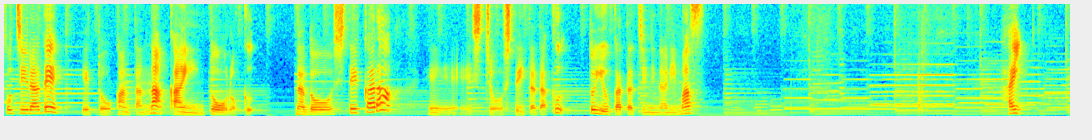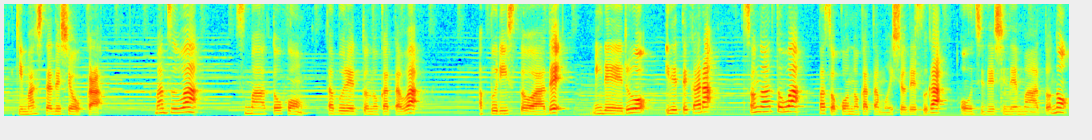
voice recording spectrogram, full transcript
そちらで、えっと、簡単な会員登録などをしてからえー、視聴していただくという形になります。はい、できましたでしょうか。まずはスマートフォン、タブレットの方はアプリストアでミレールを入れてからその後はパソコンの方も一緒ですがおうちでシネマートの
